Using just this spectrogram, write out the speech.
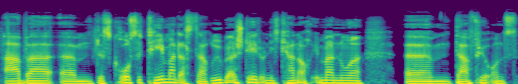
Aber ähm, das große Thema, das darüber steht, und ich kann auch immer nur ähm, dafür uns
